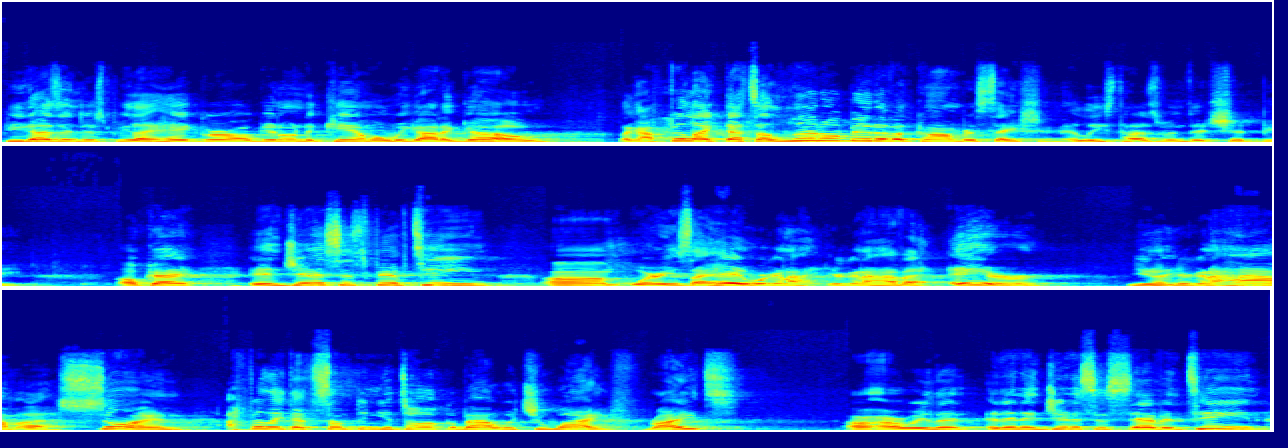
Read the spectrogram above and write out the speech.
he doesn't just be like, hey, girl, get on the camel, we got to go. Like, I feel like that's a little bit of a conversation, at least husbands, it should be. Okay? In Genesis 15, um, where he's like, hey, we're gonna, you're gonna have an heir, you know, you're gonna have a son. I feel like that's something you talk about with your wife, right? Are, are we And then in Genesis 17,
